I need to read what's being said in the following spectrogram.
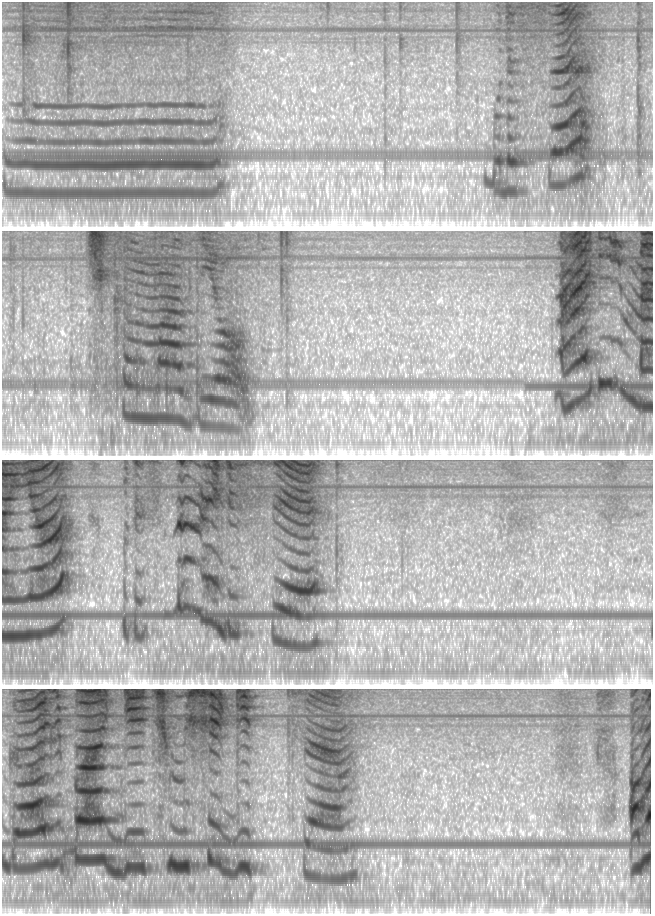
Oo. çıkılmaz yol. Neredeyim ben ya? Burası da neresi? Galiba geçmişe gittim. Ama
